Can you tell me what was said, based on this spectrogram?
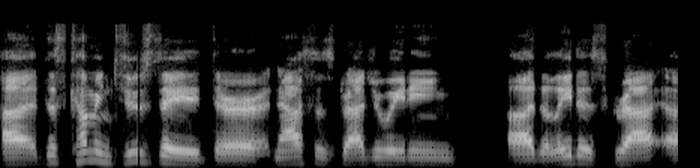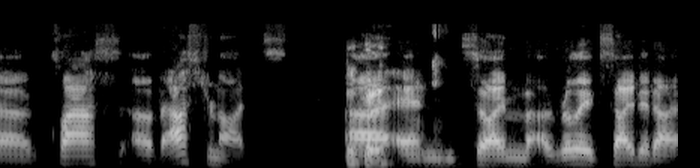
uh, this coming Tuesday. There, NASA's graduating uh, the latest gra- uh, class of astronauts. Okay. Uh, and so I'm uh, really excited. I,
